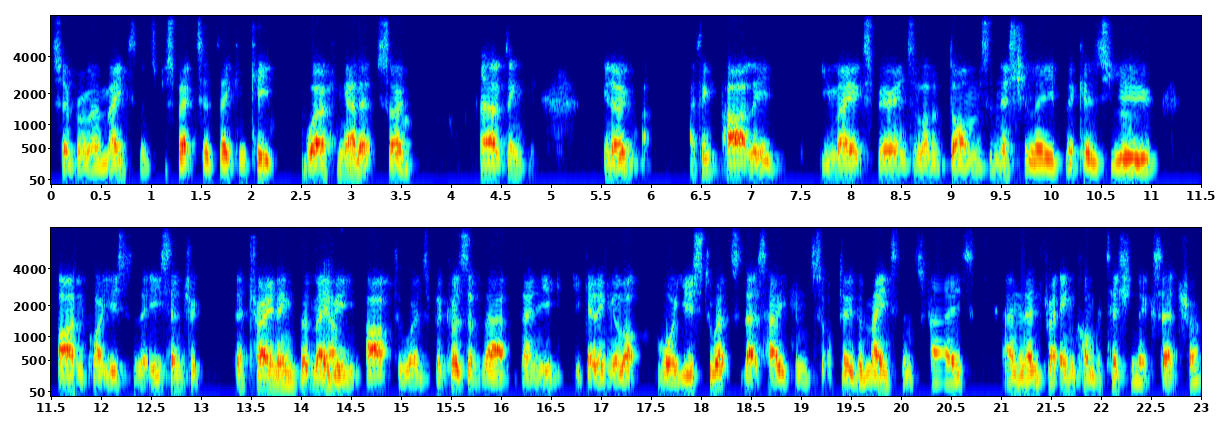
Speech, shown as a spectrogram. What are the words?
So from a maintenance perspective, they can keep working at it. So uh, I think, you know, I think partly you may experience a lot of DOMs initially because you aren't quite used to the eccentric training, but maybe yeah. afterwards, because of that, then you, you're getting a lot more used to it. So that's how you can sort of do the maintenance phase, and then for in competition, etc.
